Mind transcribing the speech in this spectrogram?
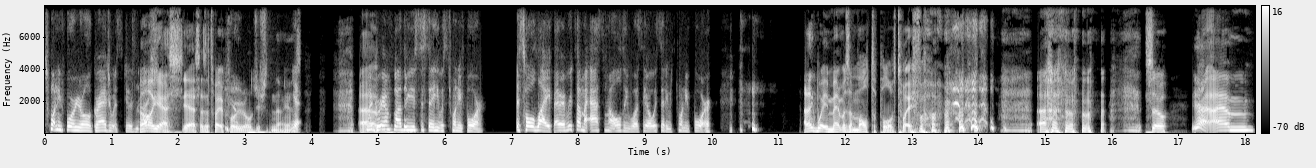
24 year old graduate student. Oh yes yes as a 24 year old you should know yes My Um, grandfather used to say he was 24 his whole life. Every time I asked him how old he was, he always said he was 24. I think what he meant was a multiple of 24. um, so, yeah, um,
